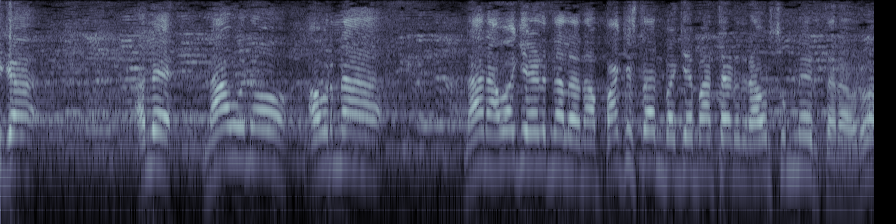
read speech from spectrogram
ಈಗ ಅಲ್ಲೇ ನಾವು ಅವ್ರನ್ನ ನಾನು ಅವಾಗ ಹೇಳಿದ್ನಲ್ಲ ನಾವು ಪಾಕಿಸ್ತಾನ ಬಗ್ಗೆ ಮಾತಾಡಿದ್ರೆ ಅವ್ರು ಸುಮ್ಮನೆ ಇರ್ತಾರೆ ಅವರು.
